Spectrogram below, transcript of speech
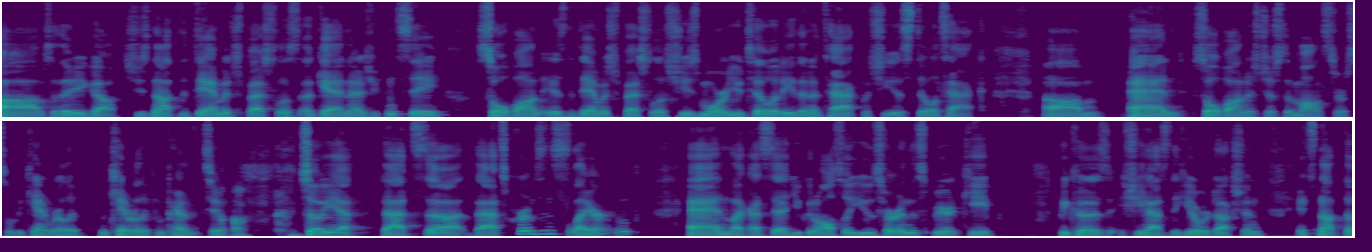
Um, so there you go. She's not the damage specialist. Again, as you can see, Soulbond is the damage specialist. She's more utility than attack, but she is still attack. Um, and Soulbond is just a monster, so we can't really we can't really compare the two. So yeah, that's uh, that's Crimson Slayer. And like I said, you can also use her in the Spirit Keep because she has the heal reduction. It's not the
